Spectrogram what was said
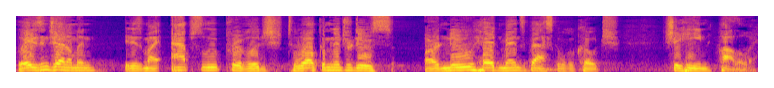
Ladies and gentlemen, it is my absolute privilege to welcome and introduce our new head men's basketball coach, Shaheen Holloway.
